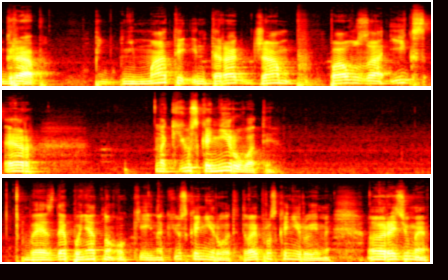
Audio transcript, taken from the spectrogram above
Grab. Піднімати, інтеракт, jump, пауза, X, R. На Q сканірувати. VSD, понятно, окей. На Q сканірувати. Давай просканіруємо. Е, Резюме.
